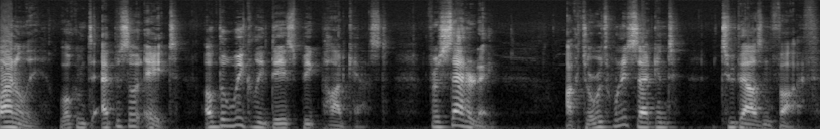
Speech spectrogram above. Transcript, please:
Finally, welcome to episode 8 of the weekly Day Speak podcast for Saturday, October 22nd, 2005.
